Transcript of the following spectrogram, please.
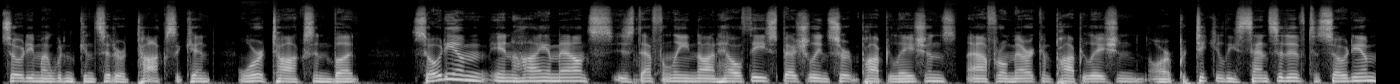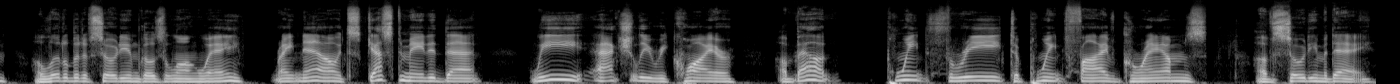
Sodium, I wouldn't consider a toxicant or a toxin, but Sodium in high amounts is definitely not healthy, especially in certain populations. Afro American population are particularly sensitive to sodium. A little bit of sodium goes a long way. Right now, it's guesstimated that we actually require about 0.3 to 0.5 grams of sodium a day.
